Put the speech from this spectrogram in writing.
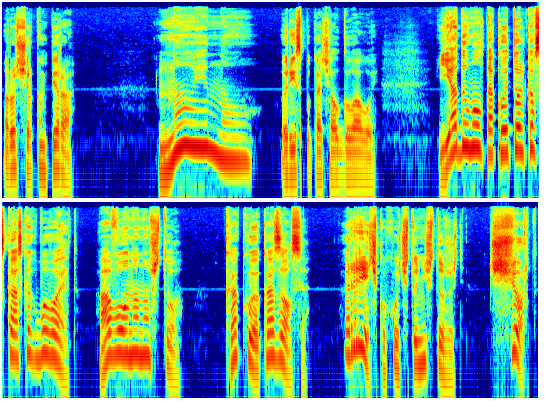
Росчерком пера». «Ну и ну», — Рис покачал головой. «Я думал, такое только в сказках бывает». А вон оно что. Какой оказался. Речку хочет уничтожить. Черт!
